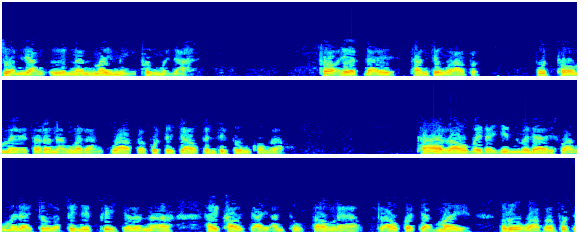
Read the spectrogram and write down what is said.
ส่วนอย่างอื่นนั้นไม่มีพึ่งไม่ได้ เพราะเหตุใดท่านจึงว่า พุทโธเมสรนังวรังว่าพระพุทธเจ้าเป็นที่พึ่งของเรา ถ้าเราไม่ได้ยินไม่ได้ฟังไม่ได้ตรวจพินิจพิจารณาให้เข้าใจอันถูกต้องแล้ว เราก็จะไม่รู้ว่าพระพุทธ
